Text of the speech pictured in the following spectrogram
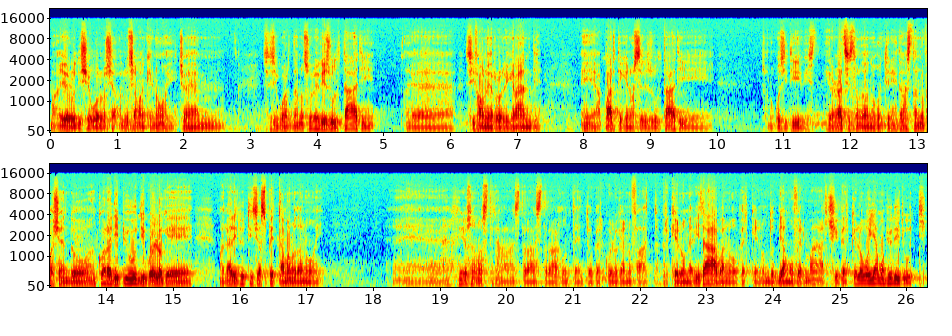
ma io lo dicevo, lo, lo siamo anche noi, cioè, se si guardano solo i risultati eh, si fa un errore grande e a parte che i nostri risultati sono positivi, i ragazzi stanno dando continuità, stanno facendo ancora di più di quello che magari tutti si aspettavano da noi. Eh, io sono stra, stra, stra contento per quello che hanno fatto, perché lo meritavano, perché non dobbiamo fermarci, perché lo vogliamo più di tutti.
